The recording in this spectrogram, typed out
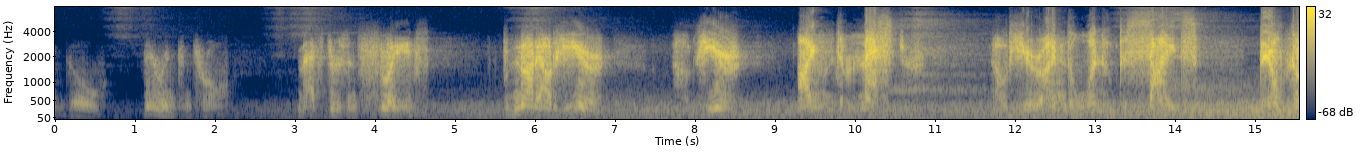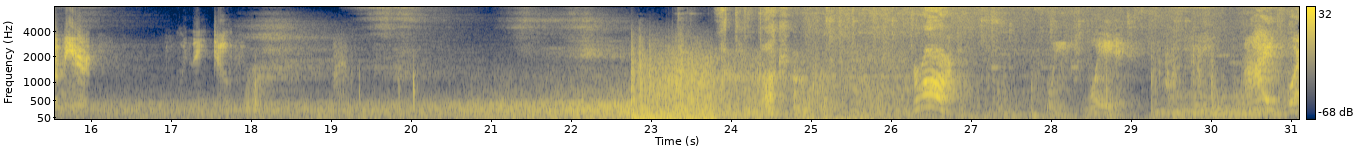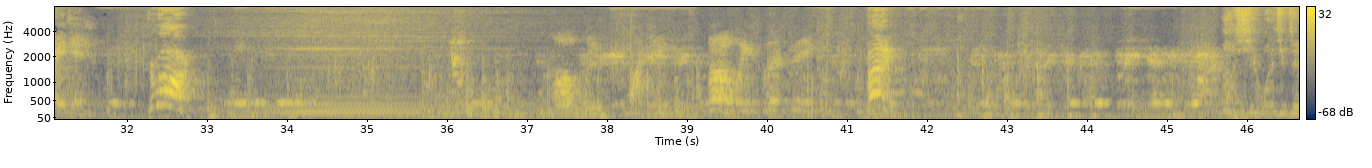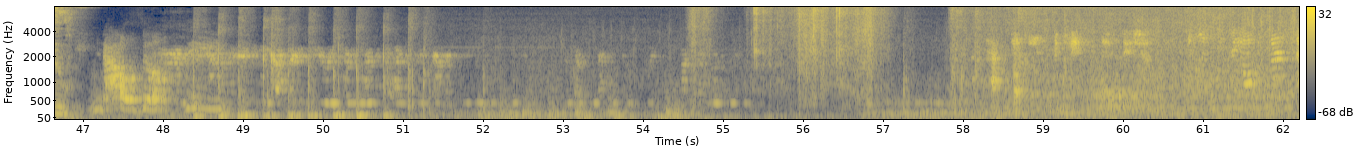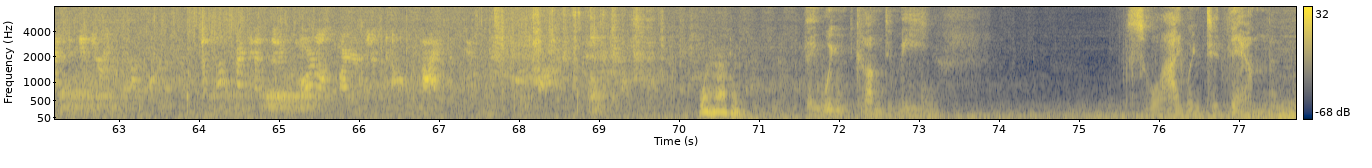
I go, they're in control. Masters and slaves. But not out here. Out here, I'm the master. Out here, I'm the one who decides. They'll come here. When they do, What the fuck? Gerard! I've waited. Gerard! Always watching. Always listening. Hey! Oh shit, what did you do? Now they'll see. Taxi What happened? They wouldn't come to me. So I went to them.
